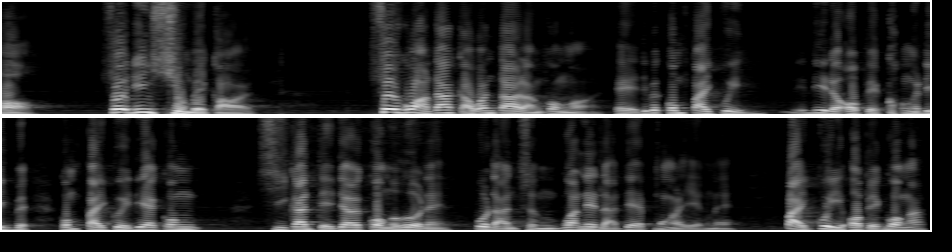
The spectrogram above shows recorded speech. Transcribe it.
吼，所以恁想袂到诶。所以我当甲阮大人讲吼，诶，你要讲拜鬼。你你著学别讲啊！你袂讲拜鬼，你还讲时间地点讲好呢，不然从阮咧内底判刑呢。拜鬼学别讲啊！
